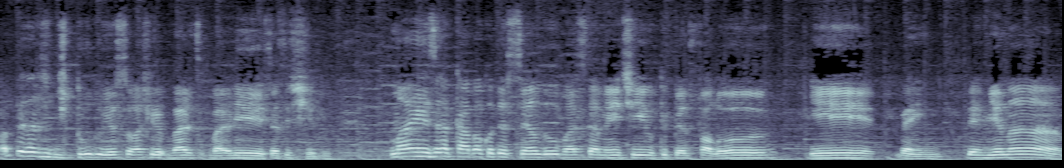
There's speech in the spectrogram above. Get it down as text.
apesar de, tudo isso, eu acho que vale, vale ser assistido. Mas acaba acontecendo basicamente o que o Pedro falou e, bem, termina.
